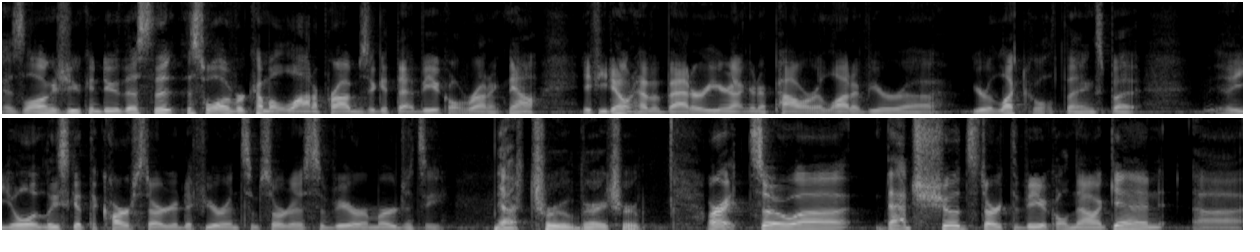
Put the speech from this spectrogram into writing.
as long as you can do this, th- this will overcome a lot of problems to get that vehicle running. Now, if you don't have a battery, you're not going to power a lot of your uh, your electrical things, but uh, you'll at least get the car started if you're in some sort of severe emergency. Yeah, true, very true. All right, so uh, that should start the vehicle. Now, again, uh,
